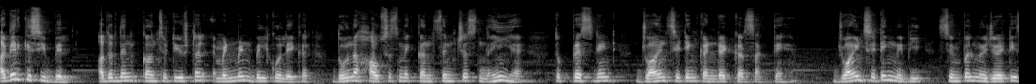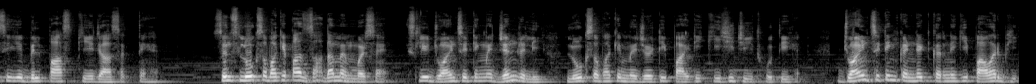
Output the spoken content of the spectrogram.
अगर किसी bill other than constitutional amendment bill को लेकर दोनों हाउसेस में कंसेंचस नहीं है तो प्रेसिडेंट ज्वाइंट सिटिंग कंडक्ट कर सकते हैं। ज्वाइंट सिटिंग में भी सिंपल मेजोरिटी से ये बिल पास किए जा सकते हैं। सिंस लोकसभा के पास ज़्यादा मेंबर्स हैं, इसलिए ज्वाइंट सिटिंग में जनरली लोकसभा के मेजोरिटी पार्टी की ही जीत होती है। ज्वाइंट सिटिंग कंडक्ट करने की पावर भी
